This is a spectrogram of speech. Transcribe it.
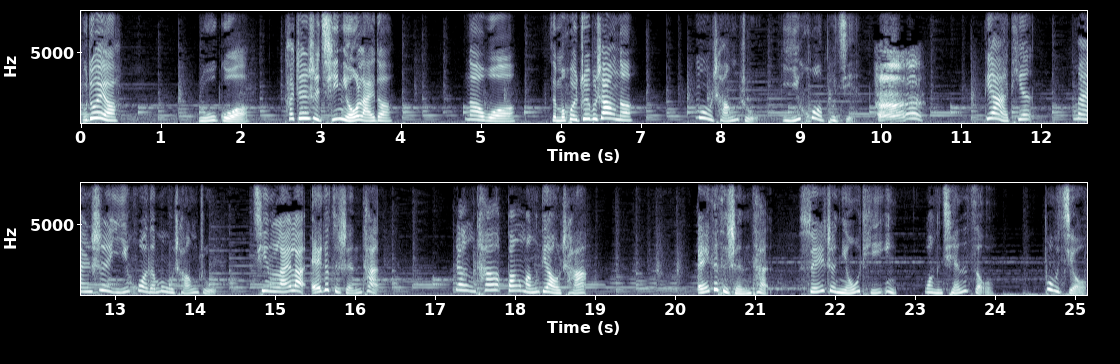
不对啊！如果他真是骑牛来的，那我怎么会追不上呢？牧场主疑惑不解。第二天，满是疑惑的牧场主。请来了 X 神探，让他帮忙调查。X 神探随着牛蹄印往前走，不久，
